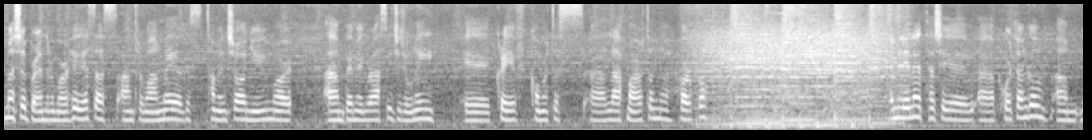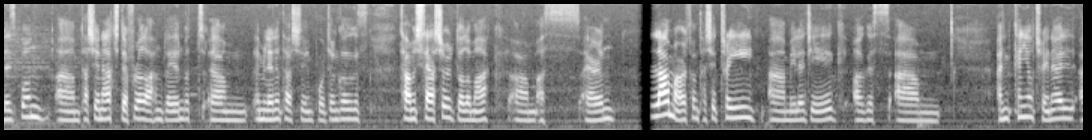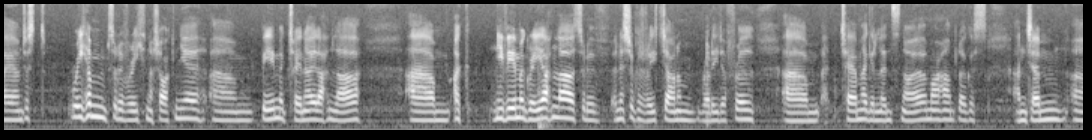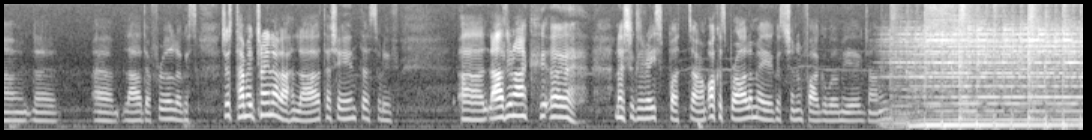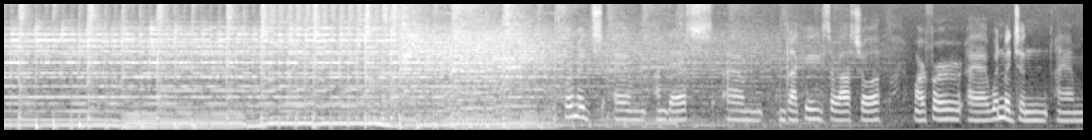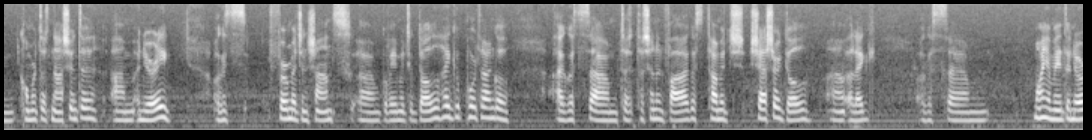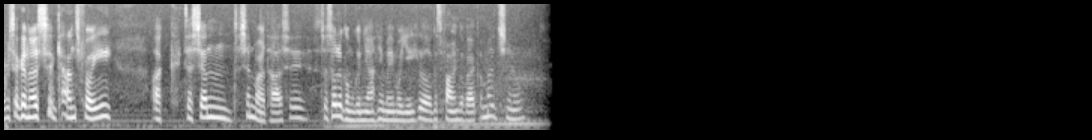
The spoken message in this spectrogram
me se Brendan marthaíos as antraán mé agus tamén seo nniu mar um, be mé rasí deúnaí iréomh commartas uh, leth marathon na thorpa. Emlína tá sé uh, Portangal, um, Lisbon, um, tá sé nát difriil a an bléin, but um, imlína tá in Portangal agus táid teir do amach as airan. Lá marathon tá sé trí uh, míle agus um, an ceal treil just riham sort of rith na seachne um, bé me trena lachan lá um, ac ní bhé a gréachan lá sort of inis agus réit teanam rudí defriil um, tem ag an lins ná mar hapla agus an gem um, na um, lá defriil agus just tam ag trena lachan lá tá sénta sort of uh, ládranach uh, nes agus rééis, but um, agus brala mé agus e, sin an faga bhfuil mé ag Johnny. Formid um, an déis um, an ghlaú sará seo mar fur uh, winmid an um, commertas náisiúnta um, an Uri. Agus firmid an seans um, go bhéimiid ag dul ag go Portangal. Agus um, tá sin an fá agus táid séir dul uh, a le agus um, mai mé an nervvis a gan sin cant foií ach tá sin sin martá sé Tá sola gom gonneachní mé mar dhéú agus fáin go bheith you know.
